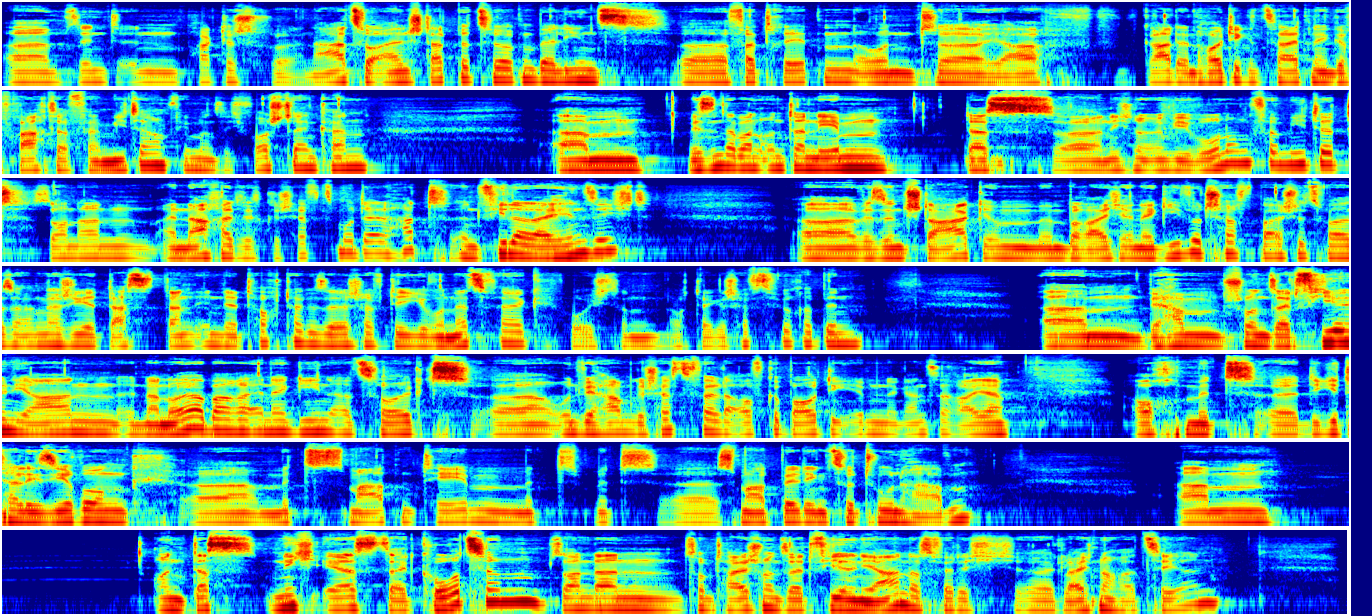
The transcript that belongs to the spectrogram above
Äh, sind in praktisch nahezu allen Stadtbezirken Berlins äh, vertreten und ja, gerade in heutigen Zeiten ein gefragter Vermieter, wie man sich vorstellen kann. Ähm, wir sind aber ein Unternehmen, das nicht nur irgendwie Wohnungen vermietet, sondern ein nachhaltiges Geschäftsmodell hat in vielerlei Hinsicht. Äh, wir sind stark im, im Bereich Energiewirtschaft beispielsweise engagiert, das dann in der Tochtergesellschaft DGW Netzwerk, wo ich dann auch der Geschäftsführer bin. Ähm, wir haben schon seit vielen Jahren erneuerbare Energien erzeugt äh, und wir haben Geschäftsfelder aufgebaut, die eben eine ganze Reihe auch mit äh, Digitalisierung, mit smarten Themen, mit, mit Smart Building zu tun haben. Ähm, und das nicht erst seit kurzem, sondern zum Teil schon seit vielen Jahren. Das werde ich gleich noch erzählen.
